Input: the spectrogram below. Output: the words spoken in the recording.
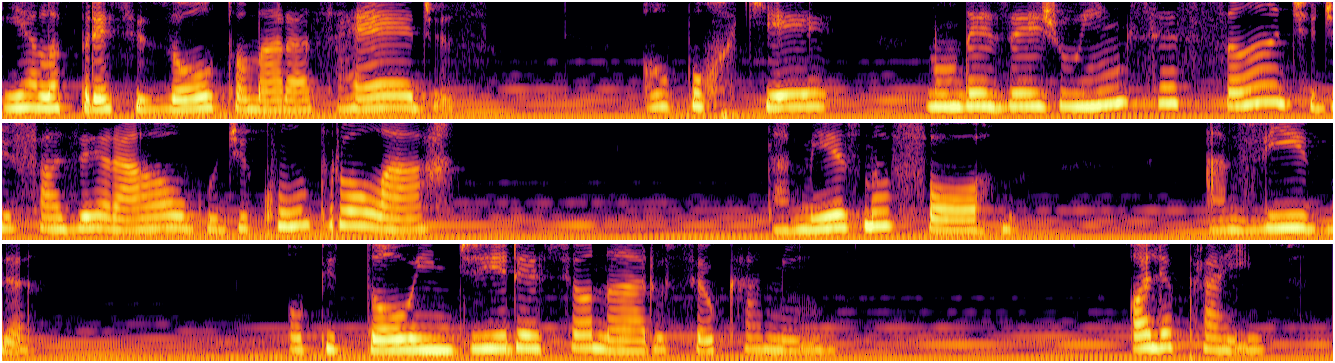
e ela precisou tomar as rédeas, ou porque, num desejo incessante de fazer algo, de controlar, da mesma forma, a vida optou em direcionar o seu caminho. Olha para isso.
